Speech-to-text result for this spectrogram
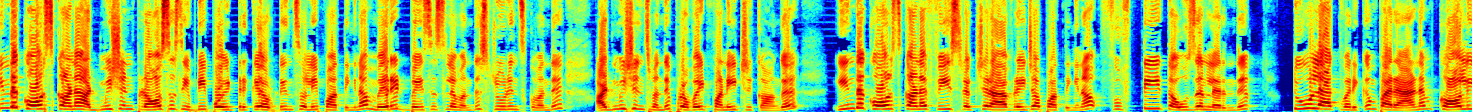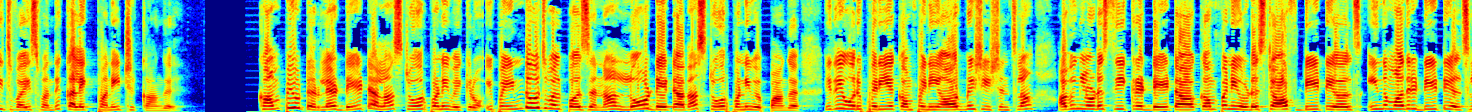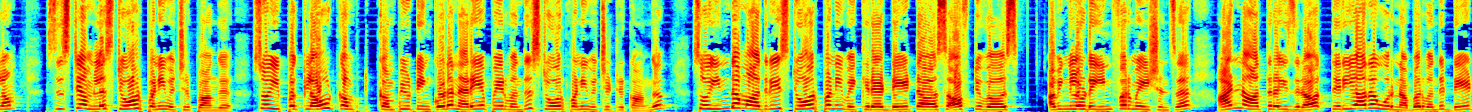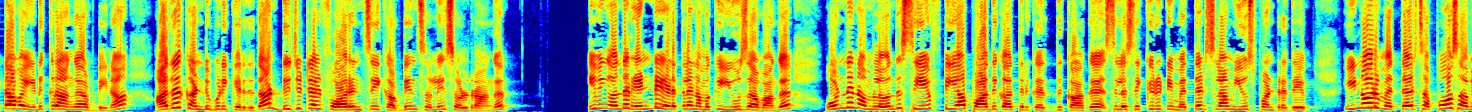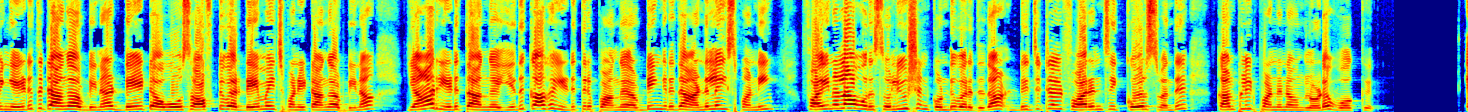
இந்த கோர்ஸ்க்கான அட்மிஷன் ப்ராசஸ் எப்படி போயிட்டுருக்கு அப்படின்னு சொல்லி பார்த்தீங்கன்னா மெரிட் பேசிஸில் வந்து ஸ்டூடெண்ட்ஸ்க்கு வந்து அட்மிஷன்ஸ் வந்து ப்ரொவைட் பண்ணிகிட்ருக்காங்க இந்த கோர்ஸ்க்கான ஃபீஸ் ஸ்ட்ரக்சர் ஆவரேஜாக பார்த்தீங்கன்னா ஃபிஃப்டி தௌசண்ட்லேருந்து டூ லேக் வரைக்கும் பர் ஆனம் காலேஜ் வைஸ் வந்து கலெக்ட் பண்ணிகிட்ருக்காங்க கம்ப்யூட்டரில் டேட்டாலாம் ஸ்டோர் பண்ணி வைக்கிறோம் இப்போ இண்டிவிஜுவல் பர்சன்னா லோ டேட்டா தான் ஸ்டோர் பண்ணி வைப்பாங்க இதே ஒரு பெரிய கம்பெனி ஆர்கனைசேஷன்ஸ்லாம் அவங்களோட சீக்ரெட் டேட்டா கம்பெனியோட ஸ்டாஃப் டீட்டெயில்ஸ் இந்த மாதிரி டீட்டெயில்ஸ்லாம் சிஸ்டமில் ஸ்டோர் பண்ணி வச்சுருப்பாங்க ஸோ இப்போ க்ளவுட் கம்ப் கம்ப்யூட்டிங் கூட நிறைய பேர் வந்து ஸ்டோர் பண்ணி வச்சுட்ருக்காங்க ஸோ இந்த மாதிரி ஸ்டோர் பண்ணி வைக்கிற டேட்டா சாஃப்ட்வேர்ஸ் அவங்களோட இன்ஃபர்மேஷன்ஸை அன்ஆத்தரைஸ்டாக தெரியாத ஒரு நபர் வந்து டேட்டாவை எடுக்கிறாங்க அப்படின்னா அதை கண்டுபிடிக்கிறது தான் டிஜிட்டல் ஃபாரன்சிக் அப்படின்னு சொல்லி சொல்கிறாங்க இவங்க வந்து ரெண்டு இடத்துல நமக்கு யூஸ் ஆவாங்க ஒன்று நம்மளை வந்து சேஃப்டியாக பாதுகாத்துருக்கிறதுக்காக சில செக்யூரிட்டி மெத்தட்ஸ்லாம் யூஸ் பண்ணுறது இன்னொரு மெத்தட் சப்போஸ் அவங்க எடுத்துட்டாங்க அப்படின்னா டேட்டாவோ சாஃப்ட்வேர் டேமேஜ் பண்ணிட்டாங்க அப்படின்னா யார் எடுத்தாங்க எதுக்காக எடுத்திருப்பாங்க அப்படிங்கிறத அனலைஸ் பண்ணி ஃபைனலாக ஒரு சொல்யூஷன் கொண்டு வரது தான் டிஜிட்டல் ஃபாரன்சிக் கோர்ஸ் வந்து கம்ப்ளீட் பண்ணினவங்களோட ஒர்க்கு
